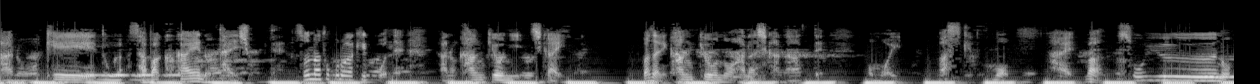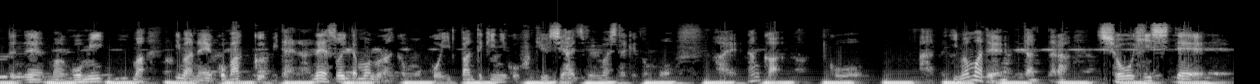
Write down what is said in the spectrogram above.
あの、経営とか砂漠化への対処みたいな。そんなところが結構ね、あの、環境に近い、まさに環境の話かなって思いますけども、はい。まあ、そういうのってね、まあ、ゴミ、まあ、今ね、こうバッグみたいなね、そういったものなんかも、こう、一般的にこう、普及し始めましたけども、はい。なんか、こう、あの、今までだったら、消費して、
